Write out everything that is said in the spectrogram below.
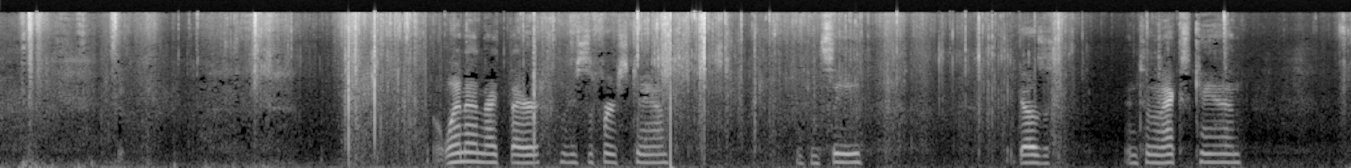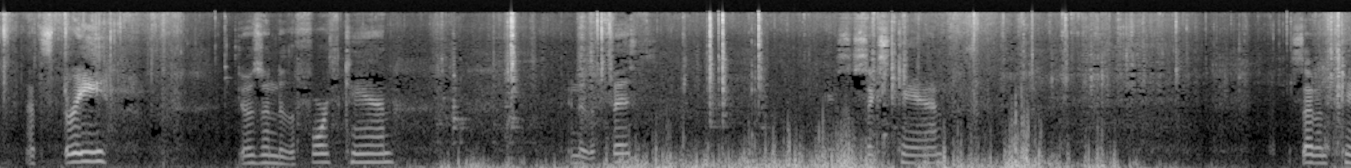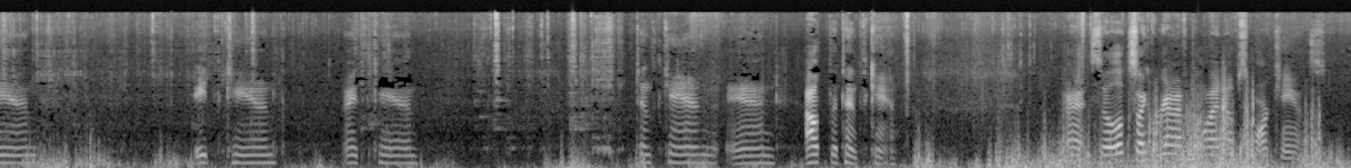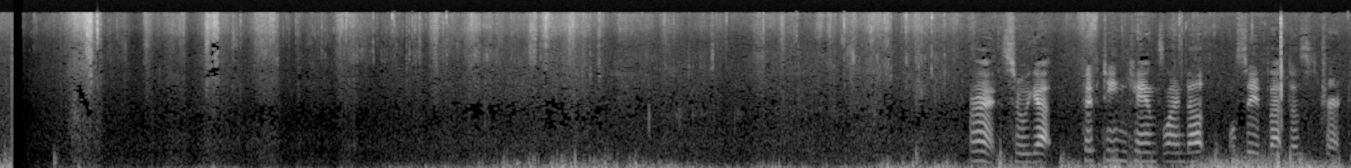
It went in right there. There's the first can. You can see it goes into the next can. That's three. Goes into the fourth can. Into the fifth. Here's the sixth can. Seventh can eighth can, ninth can, tenth can, and out the tenth can. Alright, so it looks like we're gonna have to line up some more cans. Alright, so we got 15 cans lined up. We'll see if that does the trick.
